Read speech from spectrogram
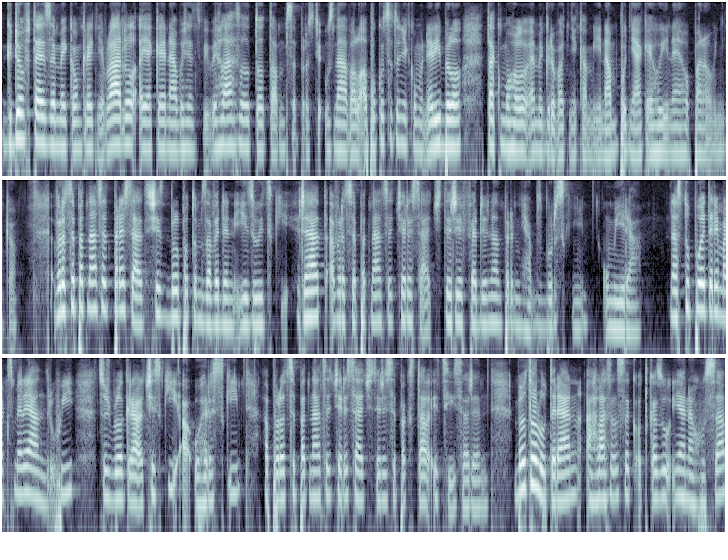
kdo v té zemi konkrétně vládl a jaké náboženství vyhlásil, to tam se prostě uznávalo. A pokud se to někomu nelíbilo, tak mohl emigrovat někam jinam pod nějakého jiného panovníka. V roce 1556 byl potom zaveden jezuitský řád a v roce 1564 Ferdinand I. Habsburský umírá. Nastupuje tedy Maximilián II., což byl král český a uherský a po roce 1564 se pak stal i císařem. Byl to luterán a hlásil se k odkazu Jana Husa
